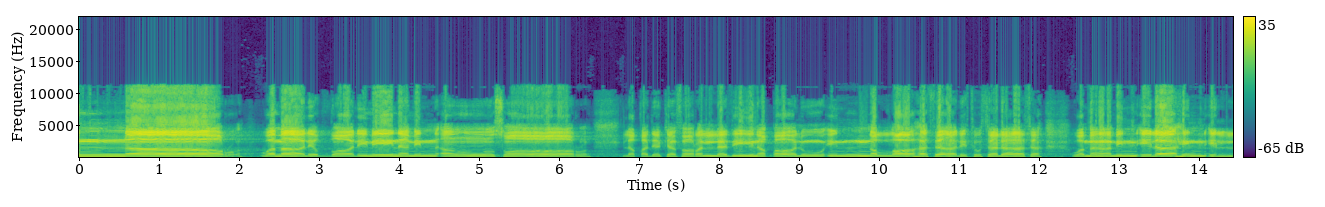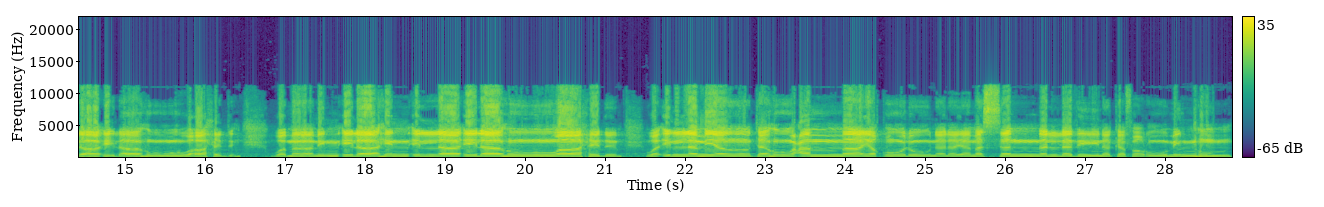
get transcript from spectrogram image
النار وما للظالمين من أنصار. لقد كفر الذين قالوا إن الله ثالث ثلاثة وما من إله إلا إله واحد وما من إله إلا إله واحد وإن لم ينتهوا عما يقولون ليمسن الذين كفروا منهم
